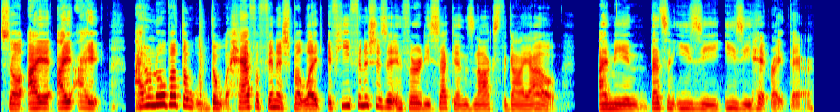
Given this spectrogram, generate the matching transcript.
So I I I I don't know about the the half a finish, but like if he finishes it in 30 seconds, knocks the guy out, I mean, that's an easy easy hit right there.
